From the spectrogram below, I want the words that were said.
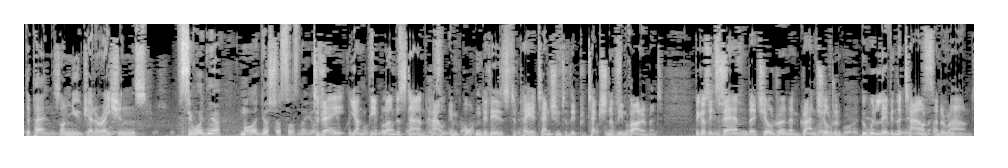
depends on new generations. Today, young people understand how important it is to pay attention to the protection of the environment because it's them, their children and grandchildren who will live in the town and around.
